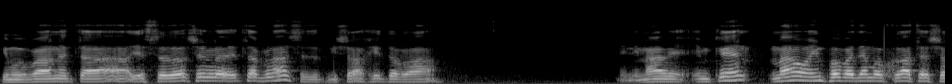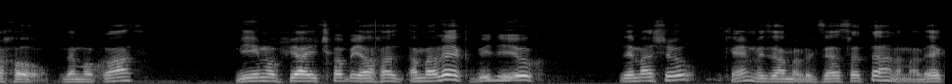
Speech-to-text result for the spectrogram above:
כמובן את היסודות של טבלה, שזו פגישה הכי טובה. מינימלי. אם כן, מה רואים פה בדמוקרט השחור? דמוקרט? מי מופיע איתו ביחד? עמלק, בדיוק. זה משהו, כן, מי זה עמלק? זה השטן, עמלק.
